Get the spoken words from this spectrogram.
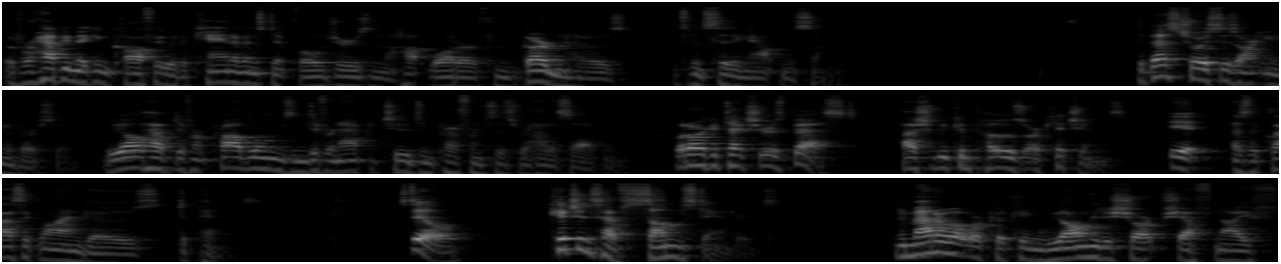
or if we're happy making coffee with a can of instant Folgers and the hot water from the garden hose that's been sitting out in the sun. The best choices aren't universal. We all have different problems and different aptitudes and preferences for how to solve them. What architecture is best? How should we compose our kitchens? It, as the classic line goes, depends. Still, kitchens have some standards. No matter what we're cooking, we all need a sharp chef knife,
